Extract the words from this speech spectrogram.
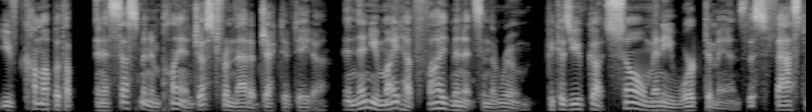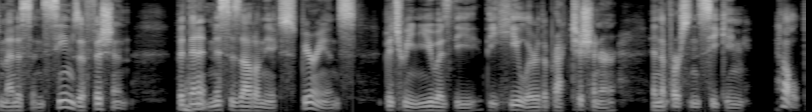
you've come up with a, an assessment and plan just from that objective data. And then you might have five minutes in the room because you've got so many work demands. This fast medicine seems efficient but then mm-hmm. it misses out on the experience between you as the the healer, the practitioner, and the person seeking help.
